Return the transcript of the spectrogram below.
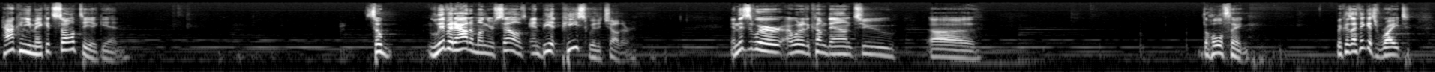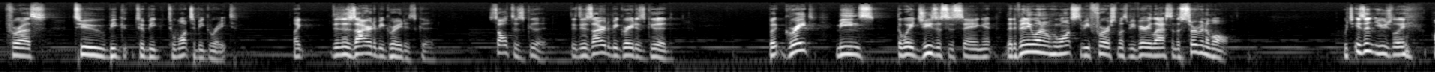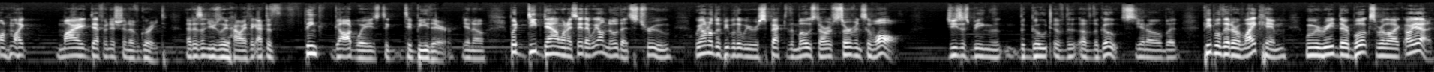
how can you make it salty again? So live it out among yourselves and be at peace with each other. And this is where I wanted to come down to uh, the whole thing, because I think it's right for us to be to be to want to be great. Like the desire to be great is good. Salt is good. The desire to be great is good. But great means the way Jesus is saying it that if anyone who wants to be first must be very last and the servant of all, which isn't usually on like my definition of great. That isn't usually how I think. I have to think God ways to, to be there, you know. But deep down, when I say that, we all know that's true. We all know the people that we respect the most are servants of all. Jesus being the, the goat of the of the goats, you know. But people that are like him, when we read their books, we're like, oh yeah,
